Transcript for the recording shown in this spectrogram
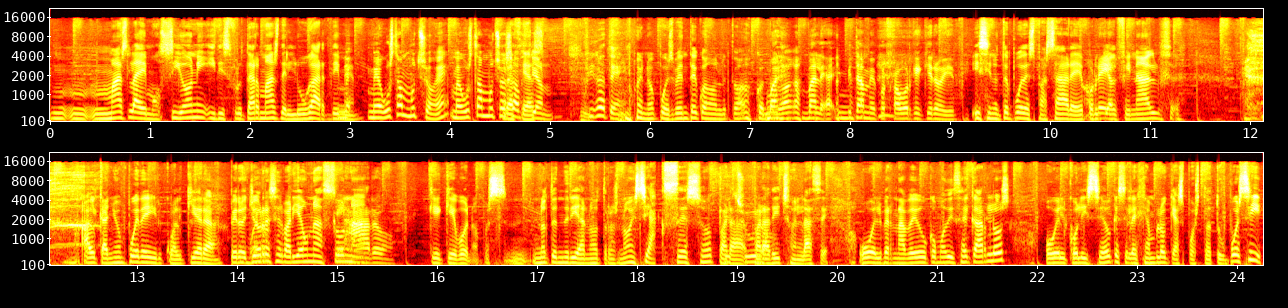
más la emoción y, disfrutar más del lugar. Dime. Me, gusta mucho, ¿eh? Me gusta mucho esa opción. Fíjate. bueno, pues vente cuando, cuando vale, lo. Vale, invítame, por favor, que quiero ir. Y si no te puedes pasar, ¿eh? Porque al final. al cañón puede ir cualquiera. Pero yo reservaría una zona. Claro que, bueno, pues no tendrían otros, ¿no? Ese acceso para, para, dicho enlace. O el Bernabéu, como dice Carlos, o el Coliseo, que es el ejemplo que has puesto tú. Pues sí,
